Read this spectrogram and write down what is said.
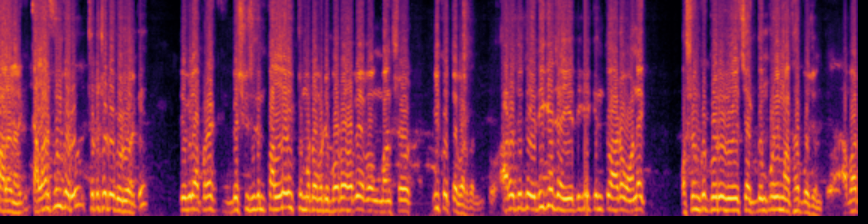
পালেন আর কি কালারফুল গরু, ছোট ছোট গরু আর কি তো এগুলো আপনারা বেশ কিছুদিন পারলেই একটু মোটামুটি বড় হবে এবং মাংস ই করতে পারবেন। তো আরও যদি এদিকে যাই, এদিকে কিন্তু আরও অনেক অসংখ্য গরু রয়েছে একদম ওই মাথা পর্যন্ত। আবার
